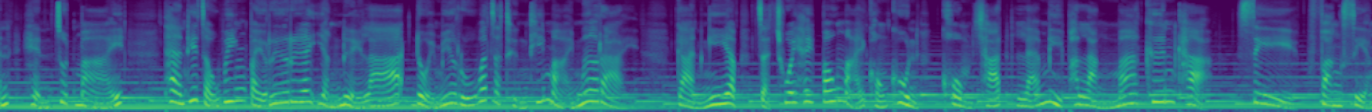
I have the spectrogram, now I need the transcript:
น เห็นจุดหมาย แทนที่จะวิ่งไปเรื่อย ๆ อย่างเหนื่อยล้า โดยไม่รู้ว่าจะถึงที่หมายเมื่อไหร่ การเงียบจะช่วยให้เป้าหมายของคุณคมชัดและมีพลังมากขึ้นค่ะ 4. ฟังเสียง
